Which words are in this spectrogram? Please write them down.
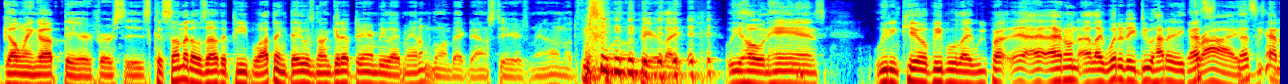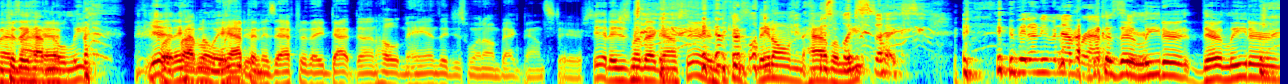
going up there versus because some of those other people, I think they was gonna get up there and be like, man, I'm going back downstairs, man. I don't know what the fuck's going on up here. Like we holding hands. We didn't kill people. Like we, probably, I, I don't I, like. What do they do? How do they That's- thrive? that's kinda because they my have no lead. Yeah, what they have no probably leader. happened is after they got done holding hands, they just went on back downstairs. Yeah, they just went back downstairs because they don't have a lead. sucks. they don't even have rabbits Because their here. leader, their leader,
